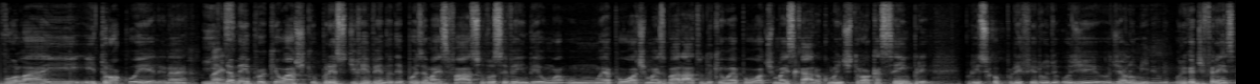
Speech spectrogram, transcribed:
vou lá e, e troco ele, né? E Mas- também porque eu acho que o preço de revenda depois é mais fácil você vender um, um Apple Watch mais barato do que um Apple Watch mais caro. Como a gente troca sempre, por isso que eu prefiro o de, o de, o de alumínio. A única diferença.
